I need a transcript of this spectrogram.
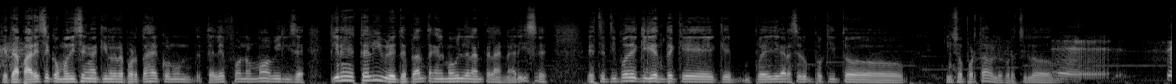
que te aparece, como dicen aquí en el reportaje, con un teléfono móvil y dice, ¿tienes este libro? Y te plantan el móvil delante de las narices. Este tipo de cliente que, que puede llegar a ser un poquito insoportable, por decirlo... Eh, sí,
